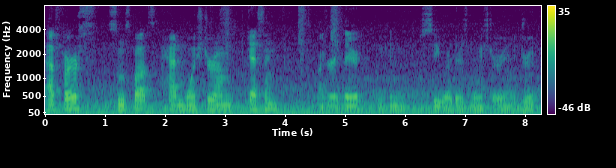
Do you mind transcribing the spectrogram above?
At first, some spots had moisture, I'm guessing. Like right there, you can see where there's moisture and it dripped.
